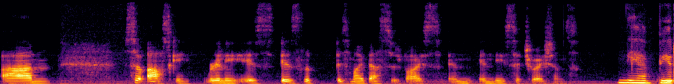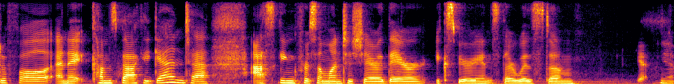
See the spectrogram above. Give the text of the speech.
Um, so asking really is is the is my best advice in in these situations. Yeah, beautiful. And it comes back again to asking for someone to share their experience, their wisdom. Yeah. Yeah,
